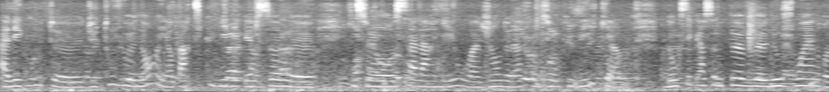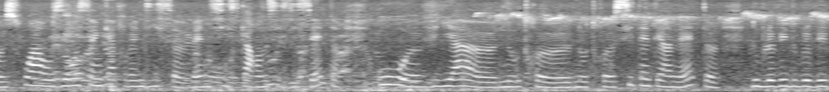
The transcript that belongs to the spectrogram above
à l'écoute du tout venant et en particulier des personnes qui sont salariées ou agents de la fonction publique. Donc ces personnes peuvent nous joindre soit au 05 90 26 46 17 ou via notre, notre site internet www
